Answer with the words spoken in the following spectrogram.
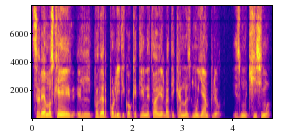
Sabemos que el poder político que tiene todavía el Vaticano es muy amplio, es muchísimo,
